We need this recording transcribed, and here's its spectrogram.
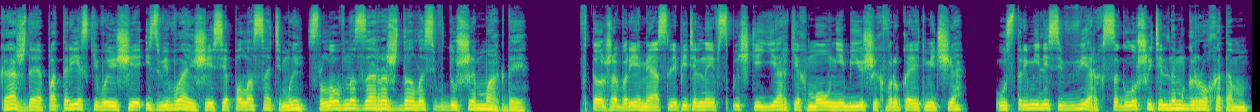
Каждая потрескивающая, извивающаяся полоса тьмы словно зарождалась в душе Магды. В то же время ослепительные вспышки ярких молний, бьющих в рукоять меча, устремились вверх с оглушительным грохотом.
